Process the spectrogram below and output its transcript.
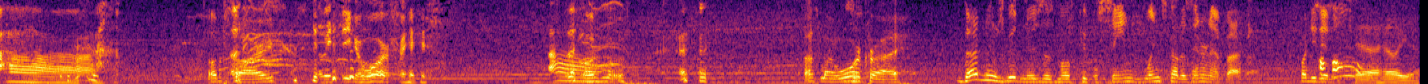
ah. I'm sorry. Let me see your war face. That's my war cry. Bad news, good news, as most people seen. Link's got his internet back. But he didn't. Yeah, hell yeah.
